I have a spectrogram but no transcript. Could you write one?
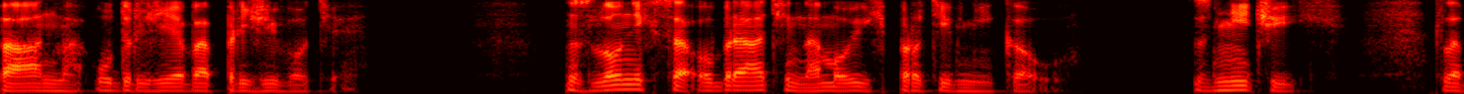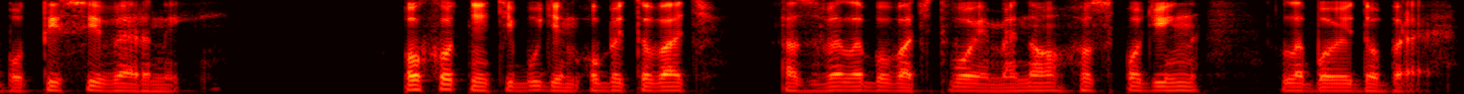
Pán ma udržiava pri živote. Zlo nech sa obráti na mojich protivníkov. Znič ich, lebo ty si verný. Ochotne ti budem obetovať a zvelebovať tvoje meno, hospodin, lebo je dobré.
